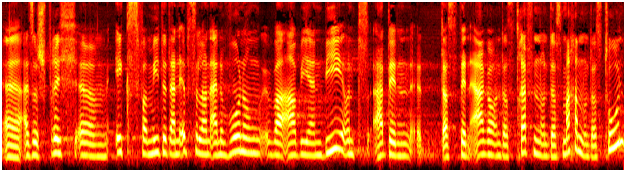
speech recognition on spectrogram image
Äh, also sprich, ähm, X vermietet an Y eine Wohnung über Airbnb und hat den, das, den Ärger und das Treffen und das Machen und das Tun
